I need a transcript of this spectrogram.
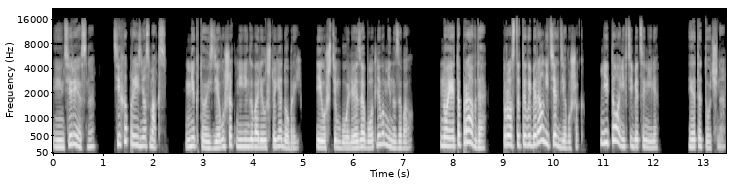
«Интересно», — тихо произнес Макс. «Никто из девушек мне не говорил, что я добрый, и уж тем более заботливым не называл». «Но это правда. Просто ты выбирал не тех девушек. Не то они в тебе ценили». «Это точно».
